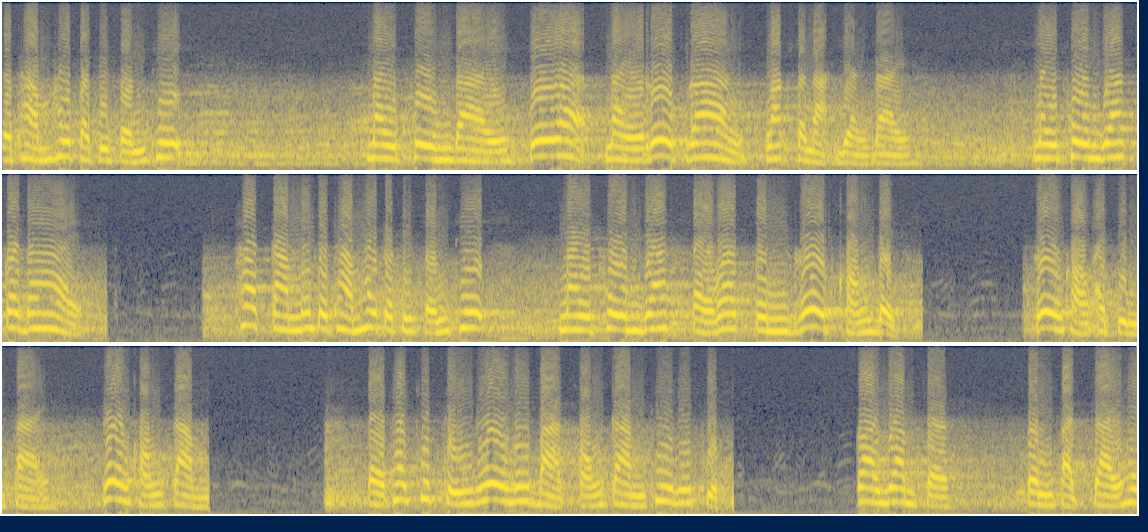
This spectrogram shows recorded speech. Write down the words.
จะทำให้ปฏิสนธิในภูมิใดหรือว่าในรูปร่างลักษณะอย่างใด ในภูมิยักษ์ก็ได้ ถ้ากรรมนั้นจะทำให้ปฏิสนธิในภูมิยักษ์แต่ว่าเป็นรูปของเด็ก เรื่องของอจินไตยเรื่องของกรรม แต่ถ้าคิดถึงเรื่องวิบากของกรรมที่วิจิตก็ย่อมจะเป็นปัจจัยให้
